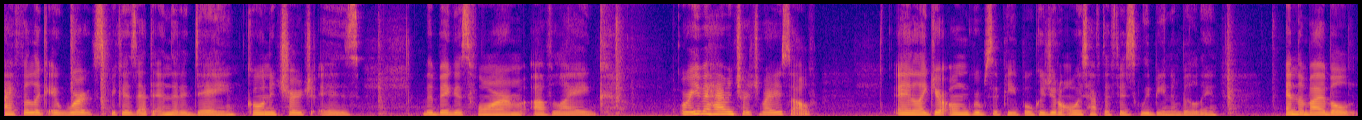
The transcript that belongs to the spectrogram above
I feel like it works because at the end of the day, going to church is the biggest form of like, or even having church by yourself and like your own groups of people because you don't always have to physically be in a building in the Bible,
